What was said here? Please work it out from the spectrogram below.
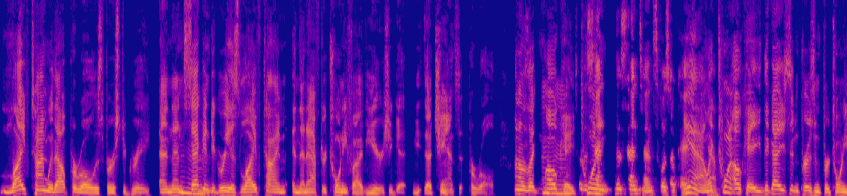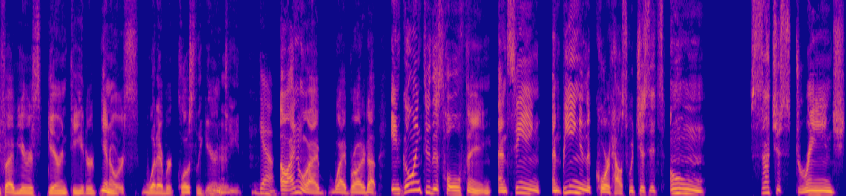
lifetime without parole is first degree, and then Mm-hmm. Mhm. second degree is lifetime, and then after 25 years, you get a chance at parole. And I was like, Mhm. okay, So the, 20. sen- the sentence was okay. Yeah, like 20. Okay, the guy's in prison for 25 years guaranteed, or, you know, or whatever, closely guaranteed. Yeah. Oh, I know why, why I brought it up. In going through this whole thing and seeing and being in the courthouse, which is its own such a strange,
